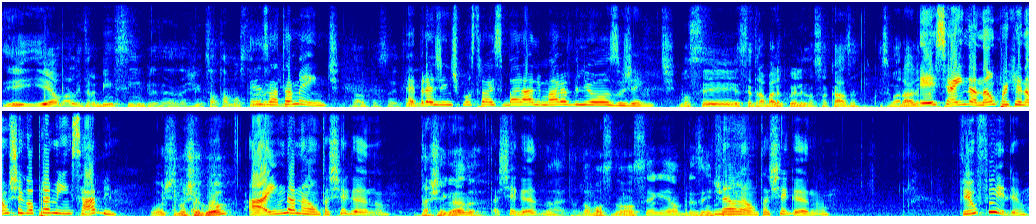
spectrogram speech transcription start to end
e, e é uma letra bem simples, né? A gente só tá mostrando Exatamente. aqui. Tá, pessoal. É pra gente mostrar esse baralho maravilhoso, gente. Você, você trabalha com ele na sua casa? Com esse baralho? Esse ainda não, porque não chegou pra mim, sabe? Oxe, não chegou? Ainda não, tá chegando. Tá chegando? Tá chegando. Ah, então tá bom, senão você ia ganhar um presente. Não, hoje. não, tá chegando. Viu, filho?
